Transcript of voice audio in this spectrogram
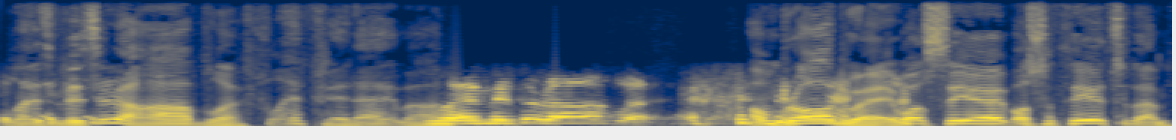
Les Miserables, flipping out, man. Les Miserables. on Broadway. What's the uh, what's the theatre then?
